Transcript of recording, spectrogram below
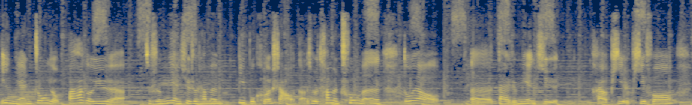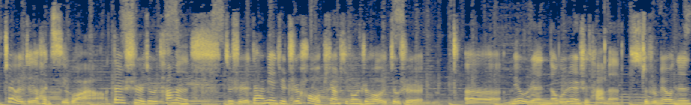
一年中有八个月，就是面具是他们必不可少的，就是他们出门都要，呃，戴着面具，还有披着披风，这个就觉得很奇怪啊。但是就是他们，就是戴上面具之后，披上披风之后，就是。呃，没有人能够认识他们，就是没有人，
